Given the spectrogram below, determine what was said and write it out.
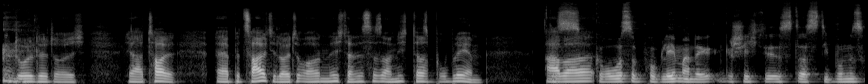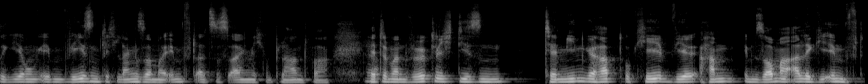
geduldet euch. Ja, toll. Äh, bezahlt die Leute ordentlich, dann ist das auch nicht das Problem. Aber das große Problem an der Geschichte ist, dass die Bundesregierung eben wesentlich langsamer impft, als es eigentlich geplant war. Ja. Hätte man wirklich diesen Termin gehabt, okay, wir haben im Sommer alle geimpft,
